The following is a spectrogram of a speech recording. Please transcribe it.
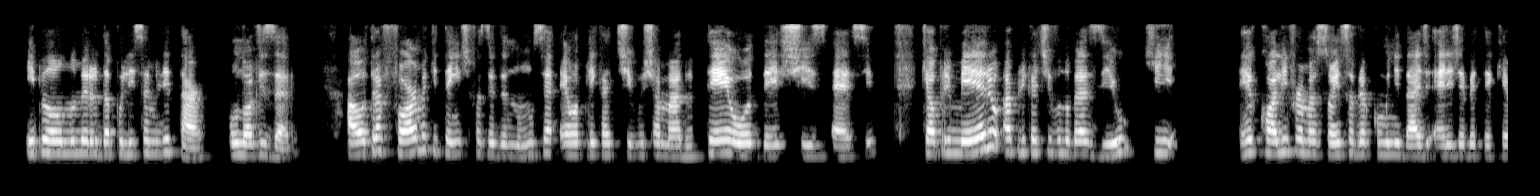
e pelo número da Polícia Militar, o 90. A outra forma que tem de fazer denúncia é um aplicativo chamado TODXS, que é o primeiro aplicativo no Brasil que recolhe informações sobre a comunidade LGBTQ+.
